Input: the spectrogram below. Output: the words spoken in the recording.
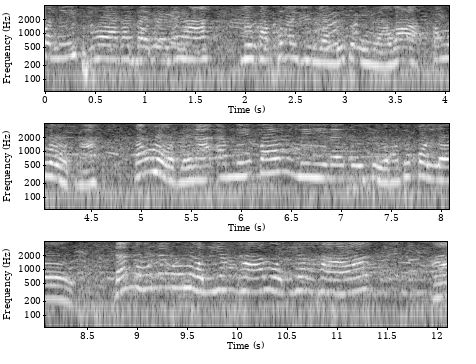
วันนี้แชร์กันไปเลยนะคะนิวกราฟเข้ามายืนยันด้วยตัวเองแล้วว่าต้องโหลดนะ ต้องโหลดเลยนะแอปนี้ต้องมีในมือถือของทุกคนเลย ด้านนู้นด้านนู้นโหลดหรือยังคะโหลดหรือยังคะอ่า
